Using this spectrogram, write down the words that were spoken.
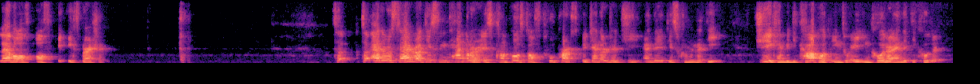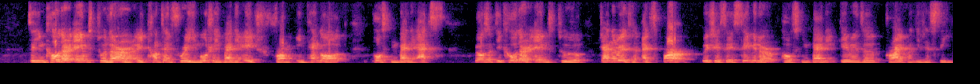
level of, of expression. The, the adversarial disentangler is composed of two parts, a generator G and a discriminator D. G can be decoupled into a encoder and a decoder. The encoder aims to learn a content-free emotion embedding H from entangled post-embedding X, while the decoder aims to generate X bar, which is a similar post-embedding given the prior condition C,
